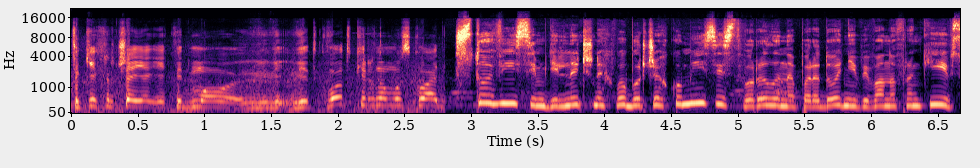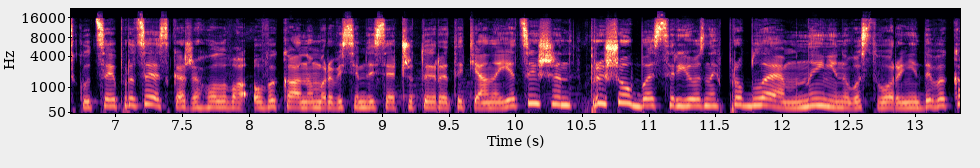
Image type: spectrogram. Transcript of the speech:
таких речей, як, відмова від- квот в керівному складі. 108 дільничних виборчих комісій створили напередодні Івано-Франківську. Цей процес, каже голова ОВК номер 84 Тетяна Яцишин, прийшов без серйозних проблем. Нині новостворені ДВК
